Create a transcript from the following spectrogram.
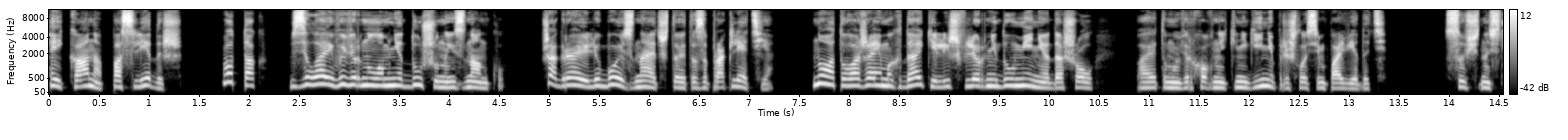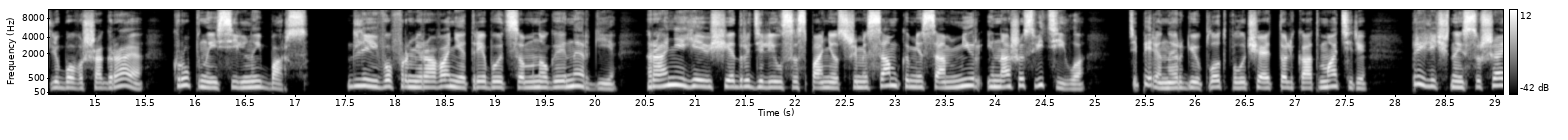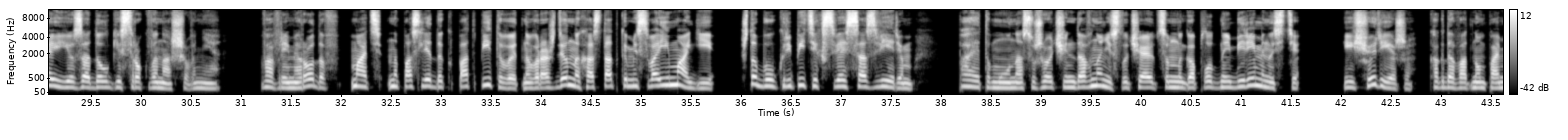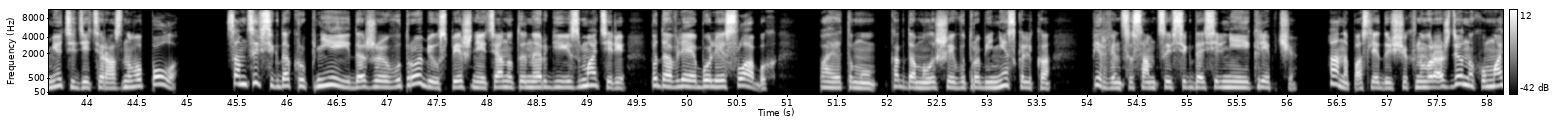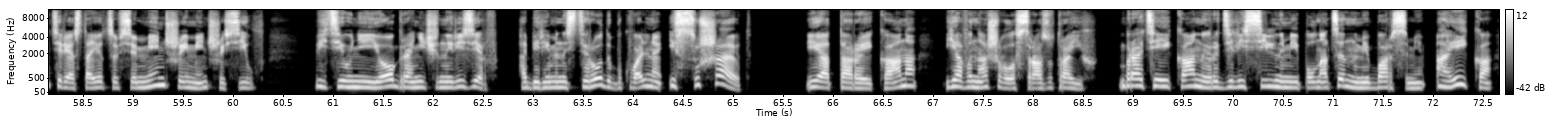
Эй, Кана, последыш!» Вот так. Взяла и вывернула мне душу наизнанку. Шаграя любой знает, что это за проклятие. Но от уважаемых даки лишь флёр недоумения дошел — Поэтому верховной княгине пришлось им поведать. Сущность любого шаграя — крупный и сильный барс. Для его формирования требуется много энергии. Ранее ею щедро делился с понесшими самками сам мир и наше светило. Теперь энергию плод получает только от матери, прилично иссушая ее за долгий срок вынашивания. Во время родов мать напоследок подпитывает новорожденных остатками своей магии, чтобы укрепить их связь со зверем — Поэтому у нас уже очень давно не случаются многоплодные беременности, и еще реже, когда в одном помете дети разного пола. Самцы всегда крупнее и даже в утробе успешнее тянут энергию из матери, подавляя более слабых. Поэтому, когда малышей в утробе несколько, первенцы-самцы всегда сильнее и крепче. А на последующих новорожденных у матери остается все меньше и меньше сил. Ведь и у нее ограниченный резерв, а беременности роды буквально иссушают. И от Тары Икана я вынашивала сразу троих. Братья Эйканы родились сильными и полноценными барсами, а Эйка...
